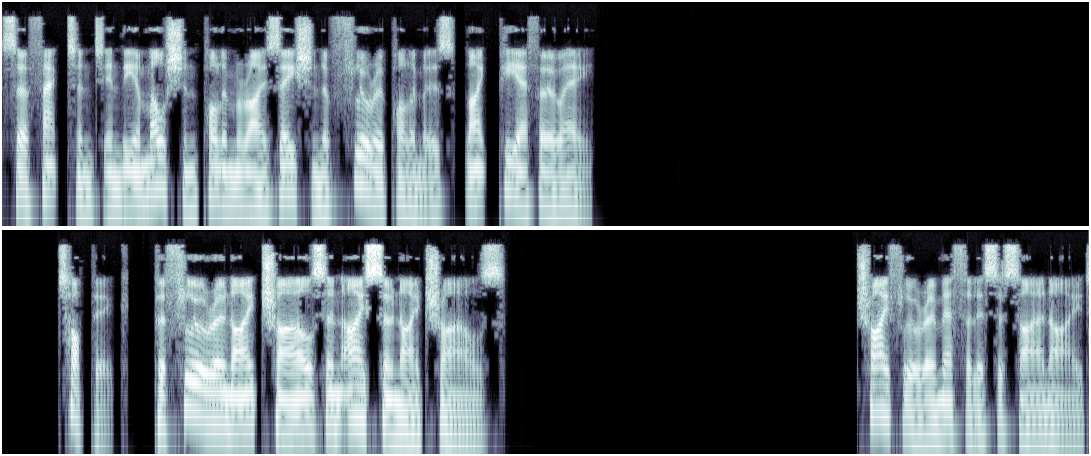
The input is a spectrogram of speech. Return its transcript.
surfactant in the emulsion polymerization of fluoropolymers, like PFOA. Perfluoronitriles and isonitriles Trifluoromethylisocyanide,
